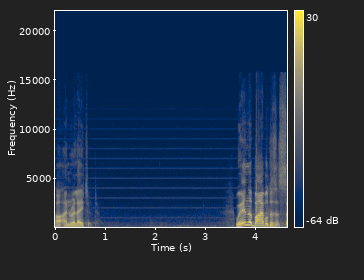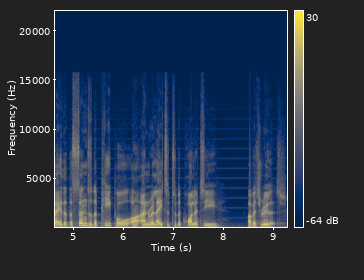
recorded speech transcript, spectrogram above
are unrelated? Where in the Bible does it say that the sins of the people are unrelated to the quality of its rulers?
